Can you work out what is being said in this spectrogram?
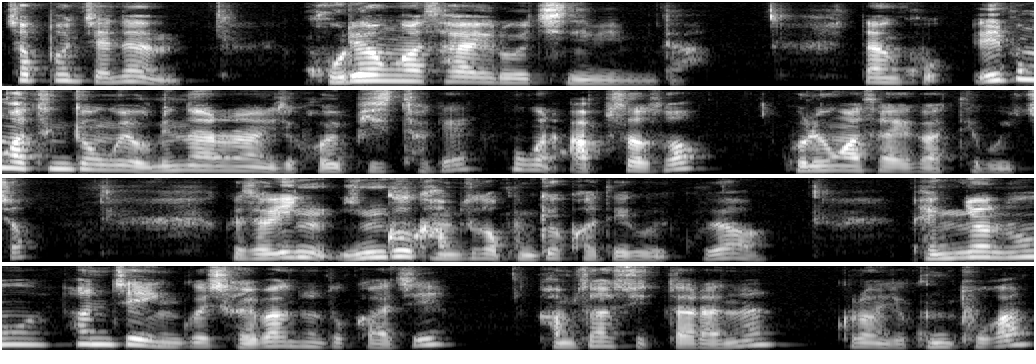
첫 번째는 고령화 사회로의 진입입니다. 일단 일본 같은 경우에 우리나라랑 이제 거의 비슷하게 혹은 앞서서 고령화 사회가 되고 있죠. 그래서 인 구 감소가 본격화되고 있고요. 100년 후 현재 인구의 절반 정도까지 감소할 수 있다라는 그런 이제 공포감,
